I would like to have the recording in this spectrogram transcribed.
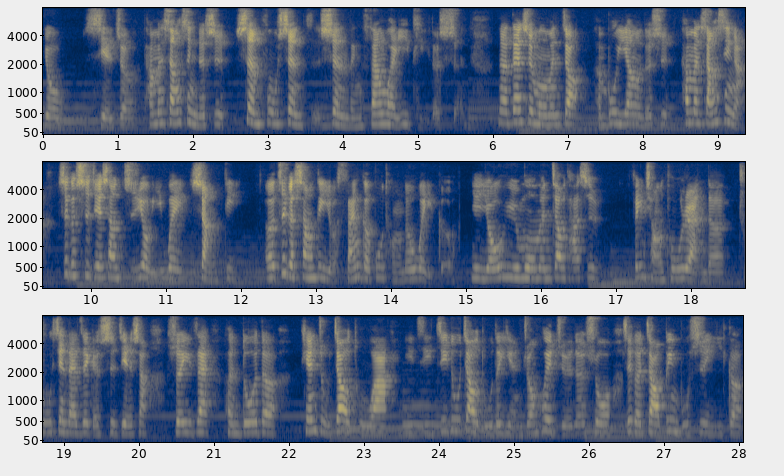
有。写着，他们相信的是圣父、圣子、圣灵三位一体的神。那但是摩门教很不一样的是，他们相信啊，这个世界上只有一位上帝，而这个上帝有三个不同的位格。也由于摩门教它是非常突然的出现在这个世界上，所以在很多的天主教徒啊以及基督教徒的眼中，会觉得说这个教并不是一个。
